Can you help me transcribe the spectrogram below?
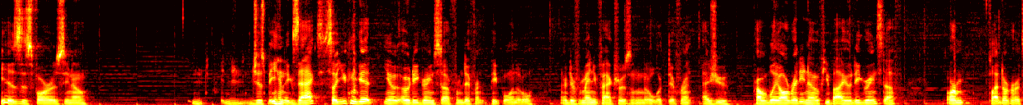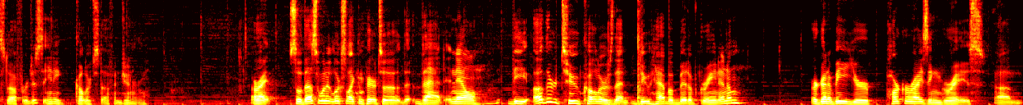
is as far as, you know, just being exact. So you can get, you know, OD green stuff from different people and it'll, or different manufacturers and it'll look different as you probably already know if you buy OD green stuff or flat dark earth stuff or just any colored stuff in general. All right, so that's what it looks like compared to th that. Now, the other two colors that do have a bit of green in them, are going to be your parkerizing grays. Um,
